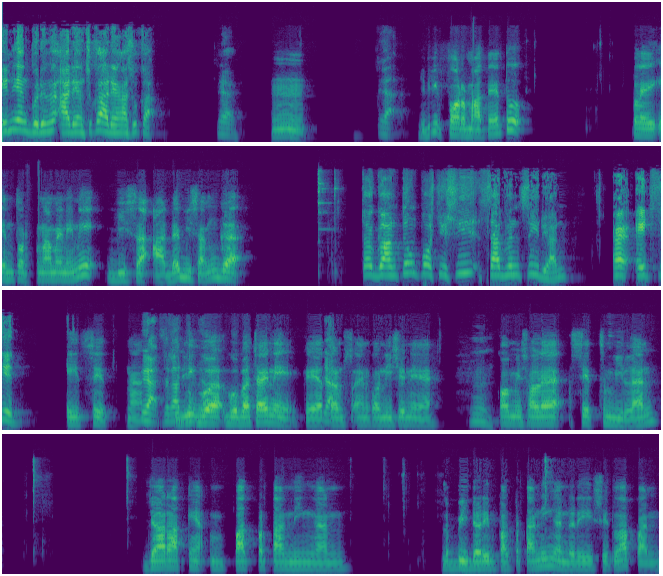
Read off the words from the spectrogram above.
ini yang gue dengar ada yang suka, ada yang nggak suka. Hmm. Ya. Jadi formatnya tuh play in turnamen ini bisa ada bisa enggak. Tergantung posisi 7 seed kan. Eh, 8 seed. 8 seat. Nah, Ya, jadi ya. gua gua bacain nih kayak Ya. terms and conditionnya ya. Hmm. Kalau misalnya seat 9 jaraknya 4 pertandingan lebih dari 4 pertandingan dari seat 8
